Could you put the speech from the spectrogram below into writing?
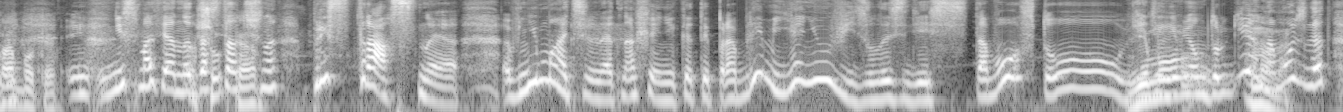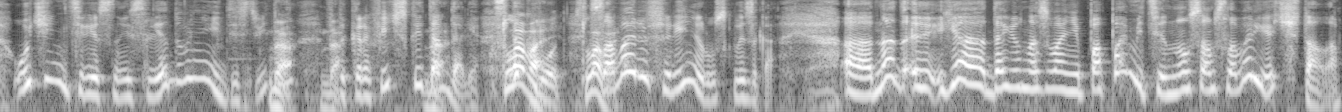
Работы. э, несмотря на Шутка. достаточно пристрастное, внимательное отношение к этой проблеме, я не увидела здесь того, что увидели Ему- в нем другие, ну на да. мой взгляд, очень интересные исследования и действительно Да, да. фотографическое и Да. так далее. Словарь, Так вот, словарь. словарь расширения русского языка. А, надо, э, я даю название по памяти, но сам словарь я читала.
